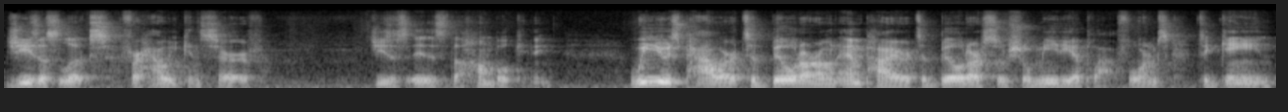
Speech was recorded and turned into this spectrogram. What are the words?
Jesus looks for how he can serve. Jesus is the humble king. We use power to build our own empire, to build our social media platforms, to gain.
